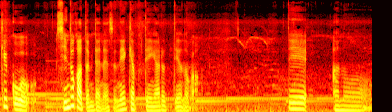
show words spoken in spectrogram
結構しんどかったみたいなんですよねキャプテンやるっていうのが。であの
